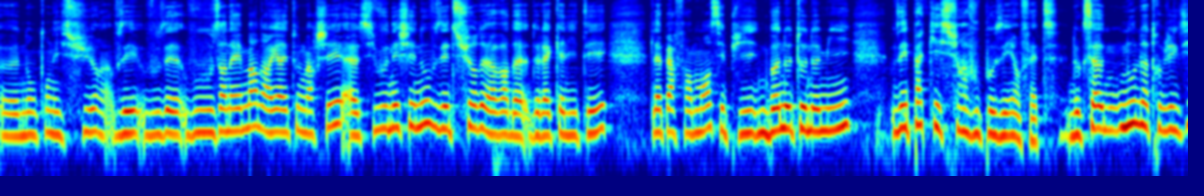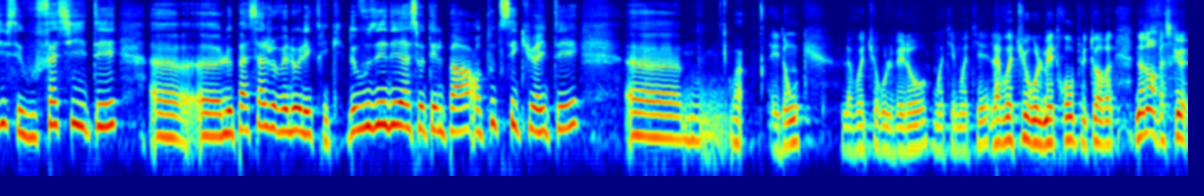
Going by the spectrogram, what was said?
euh, dont on est sûr. Vous, vous, vous, en avez marre de regarder tout le marché. Euh, si vous venez chez nous, vous êtes sûr d'avoir de, de, la qualité, de la performance et puis une bonne autonomie. Vous n'avez pas de questions à vous poser en fait. Donc ça, nous, notre objectif, c'est vous faciliter euh, le passage au vélo électrique, de vous aider à sauter le pas en toute sécurité. voilà. Et donc, la voiture ou le vélo, moitié-moitié La voiture ou le métro, plutôt... Non, non, parce que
